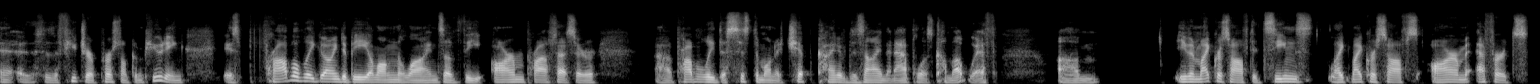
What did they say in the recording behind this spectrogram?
uh, this is the future of personal computing is probably going to be along the lines of the ARM processor, uh, probably the system on a chip kind of design that Apple has come up with. Um, even Microsoft, it seems like Microsoft's ARM efforts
